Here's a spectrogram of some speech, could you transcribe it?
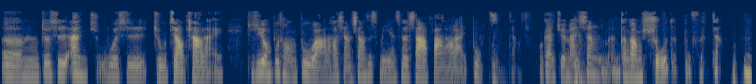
嗯，就是案主或是主角他来。就是用不同的布啊，然后想象是什么颜色的沙发，然后来布置这样子，我感觉蛮像你们刚刚说的部分这样。嗯，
